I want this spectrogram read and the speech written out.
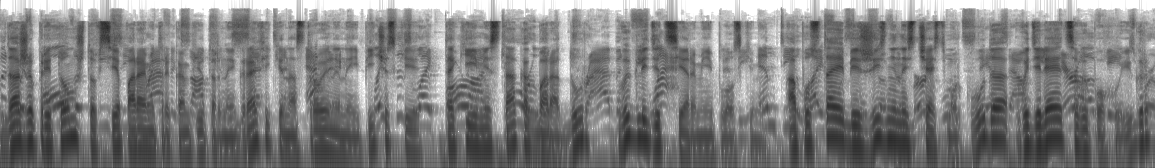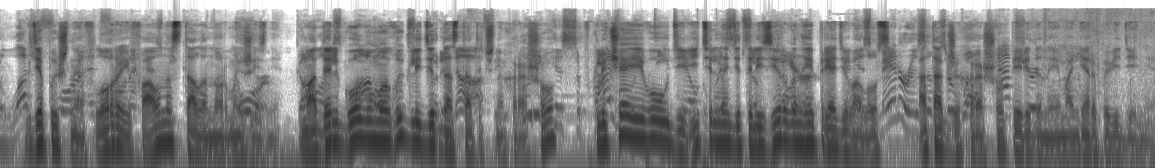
Даже при том, что все параметры компьютерной графики настроены на эпические, такие места, как Барад-Дур, выглядят серыми и плоскими. А пустая безжизненность часть Мурквуда выделяется в эпоху игр, где пышная флора и фауна стала нормой жизни. Модель Голума выглядит достаточно хорошо, включая его удивительно детализированные пряди волос, а также хорошо переданные манеры поведения.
